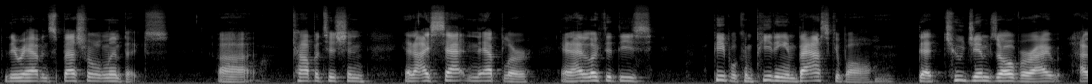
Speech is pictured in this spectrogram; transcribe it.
but they were having Special Olympics uh, competition. And I sat in Eppler and I looked at these people competing in basketball. That two gyms over, I, I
